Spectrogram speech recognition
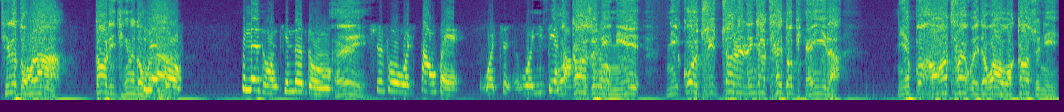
听得懂不啦？道理听得懂不啦听得懂？，听得懂。哎，师傅，我忏悔，我这我一定好好我告诉你，你你过去占了人家太多便宜了，你要不好好忏悔的话，我告诉你，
